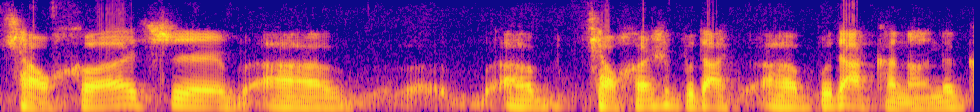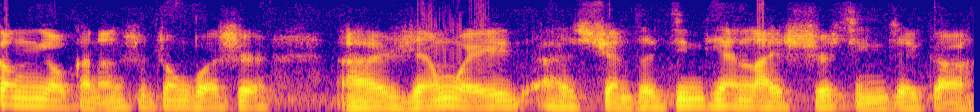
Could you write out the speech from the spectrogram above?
巧合是啊。呃，巧合是不大呃不大可能的，更有可能是中国是呃人为呃选择今天来实行这个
